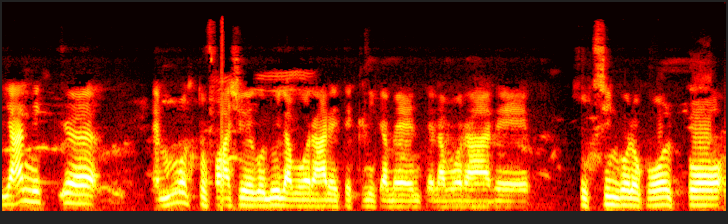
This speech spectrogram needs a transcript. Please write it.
Yannick è molto facile con lui lavorare tecnicamente, lavorare sul singolo colpo,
